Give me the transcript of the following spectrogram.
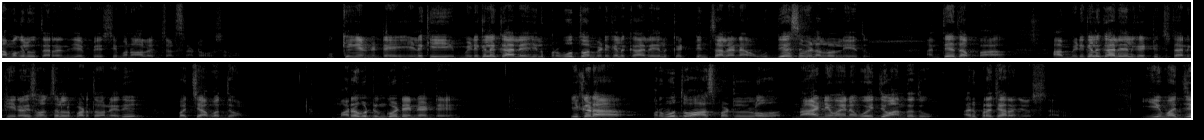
నమ్మగలుగుతారని చెప్పేసి మనం ఆలోచించాల్సిన అవసరం ఉంది. ముఖ్యంగా ఏంటంటే వీళ్ళకి మెడికల్ కాలేజీలు ప్రభుత్వ మెడికల్ కాలేజీలు కట్టించాలనే ఉద్దేశం వీళ్ళలో లేదు. అంతే తప్ప ఆ మెడికల్ కాలేజీలు కట్టించడానికి ఇరవై సంవత్సరాలు పడతాం అనేది పచ్చి అబద్ధం. మరొకటి ఇంకోటి ఏంటంటే ఇక్కడ ప్రభుత్వ హాస్పిటల్లో నాణ్యమైన వైద్యం అందదు అని ప్రచారం చేస్తున్నారు. ఈ మధ్య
